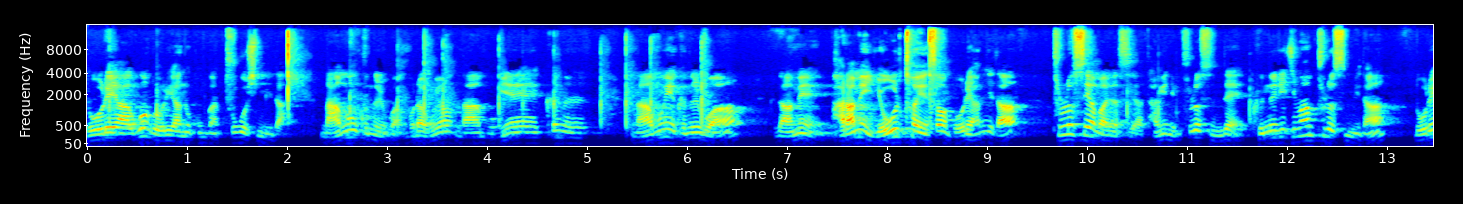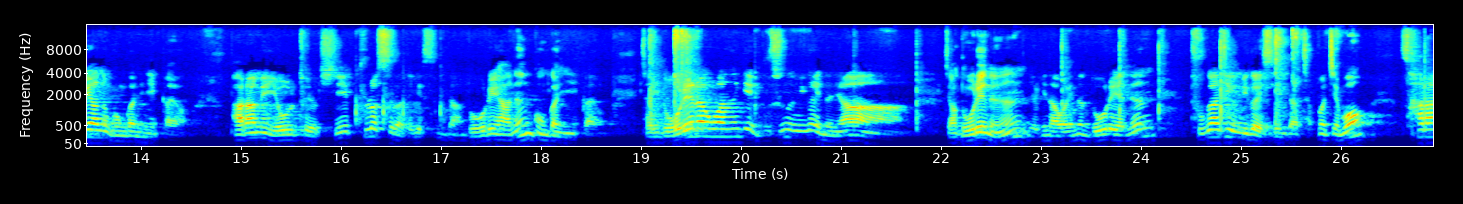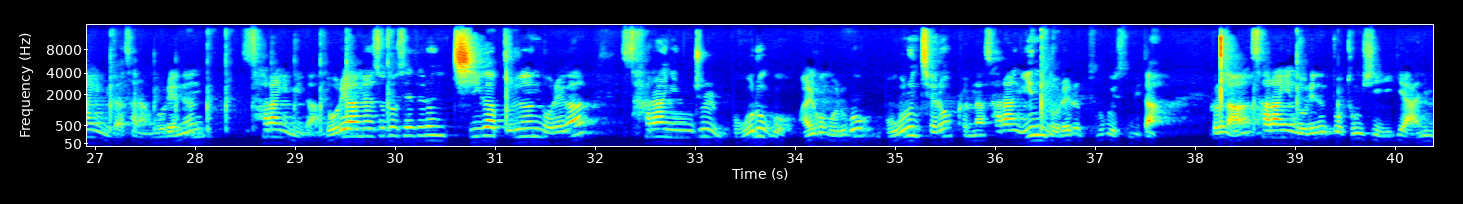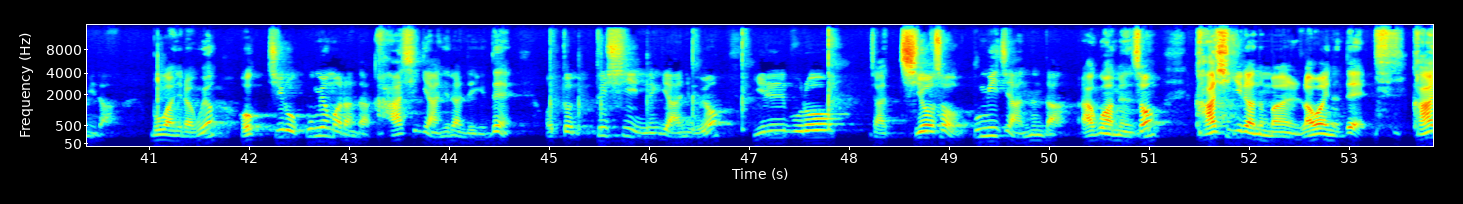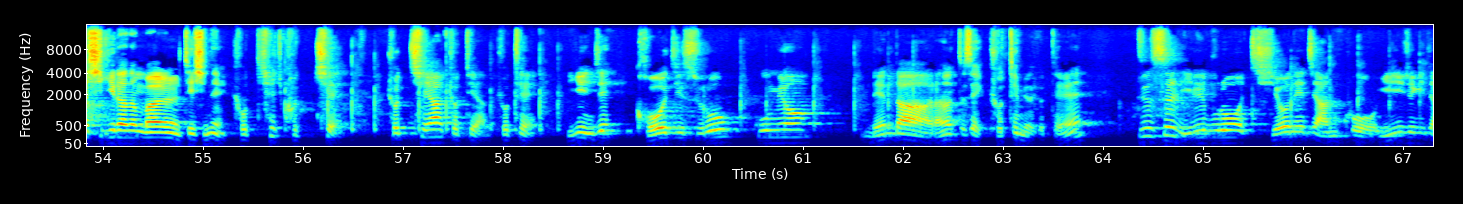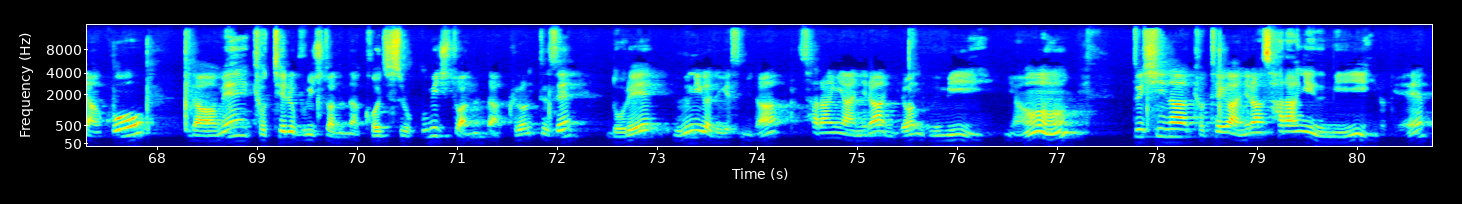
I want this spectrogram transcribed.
노래하고 노래하는 공간 두 곳입니다. 나무 그늘과 뭐라고요? 나무의 그늘. 나무의 그늘과 그 다음에 바람의 여울터에서 노래합니다. 플러스야 마이너스야? 당연히 플러스인데 그늘이지만 플러스입니다. 노래하는 공간이니까요. 바람의 여울터 역시 플러스가 되겠습니다. 노래하는 공간이니까요. 자, 이 노래라고 하는 게 무슨 의미가 있느냐? 자, 노래는 여기 나와 있는 노래는 두 가지 의미가 있습니다. 첫 번째 뭐 사랑입니다. 사랑. 노래는 사랑입니다. 노래하면서도 새들은 지가 부르는 노래가 사랑인 줄 모르고 알고 모르고 모른 채로 그러나 사랑인 노래를 부르고 있습니다. 그러나 사랑인 노래는 또 동시에 이게 아닙니다. 뭐가 아니라고요? 억지로 꾸며 말한다. 가식이 아니라는 얘기인데 어떤 뜻이 있는 게 아니고요. 일부러 자, 지어서 꾸미지 않는다라고 하면서 가식이라는 말 나와 있는데 가식이라는 말 대신에 교체, 교체, 교체야, 교태야, 교태. 이게 이제 거짓으로 꾸며 낸다라는 뜻의 교태입니다, 교태. 뜻을 일부러 지어내지 않고 인위적이지 않고 그 다음에 교태를 부리지도 않는다. 거짓으로 꾸미지도 않는다. 그런 뜻의 노래의 의미가 되겠습니다. 사랑이 아니라 이런 의미요. 뜻이나 교태가 아니라 사랑의 의미 이렇게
